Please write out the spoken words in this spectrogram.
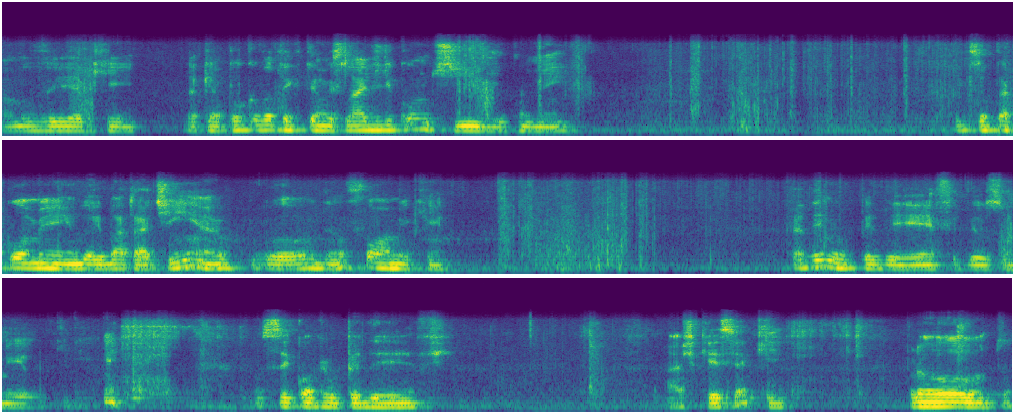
Vamos ver aqui. Daqui a pouco eu vou ter que ter um slide de contigo também. O que você está comendo aí? Batatinha? Eu vou dando fome aqui. Cadê meu PDF, Deus meu? Não sei qual que é o PDF. Acho que esse aqui. Pronto.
